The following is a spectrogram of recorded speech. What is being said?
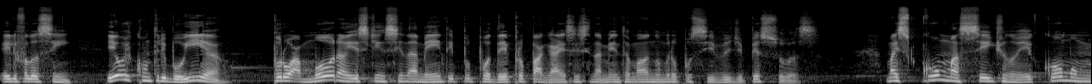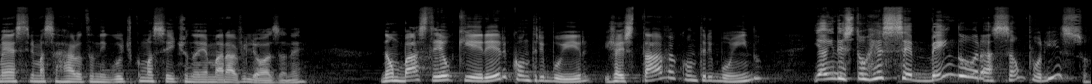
ele falou assim, eu contribuía por amor a este ensinamento e por poder propagar esse ensinamento ao maior número possível de pessoas. Mas como a Seichunoye, como o mestre Masaharu Taniguchi, como a Seichunoye é maravilhosa, né? Não basta eu querer contribuir, já estava contribuindo e ainda estou recebendo oração por isso.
